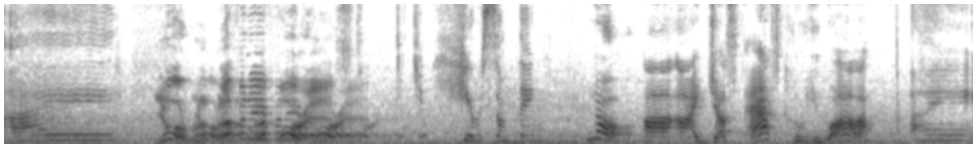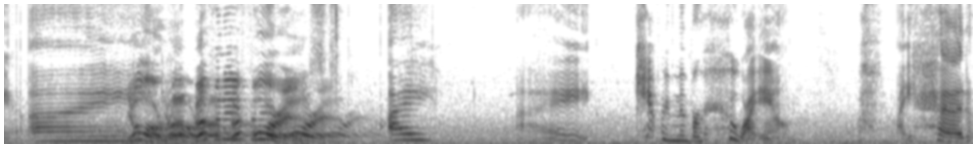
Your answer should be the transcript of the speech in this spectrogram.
I... You're Rebephanie Forrest! Did you hear something? No, uh, I just asked who you are. I. I. You're Rebephanie Forrest! I. I can't remember who I am. Ugh, My head.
